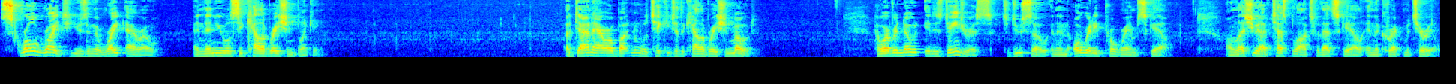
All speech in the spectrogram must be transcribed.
Scroll right using the right arrow, and then you will see calibration blinking. A down arrow button will take you to the calibration mode. However, note it is dangerous to do so in an already programmed scale, unless you have test blocks for that scale in the correct material.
